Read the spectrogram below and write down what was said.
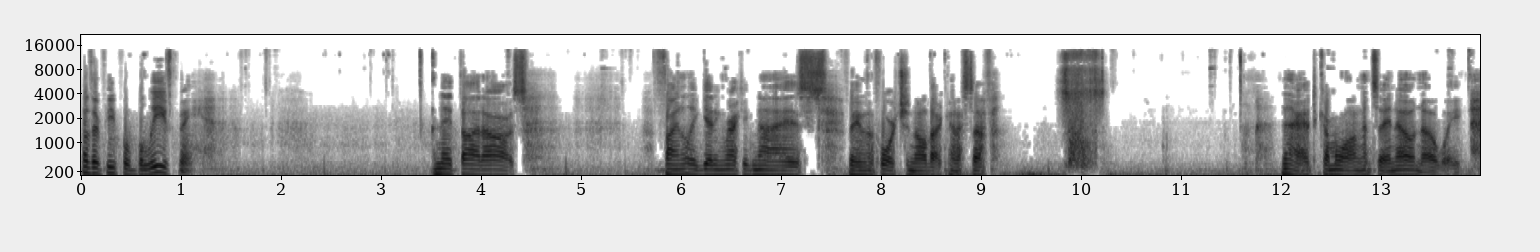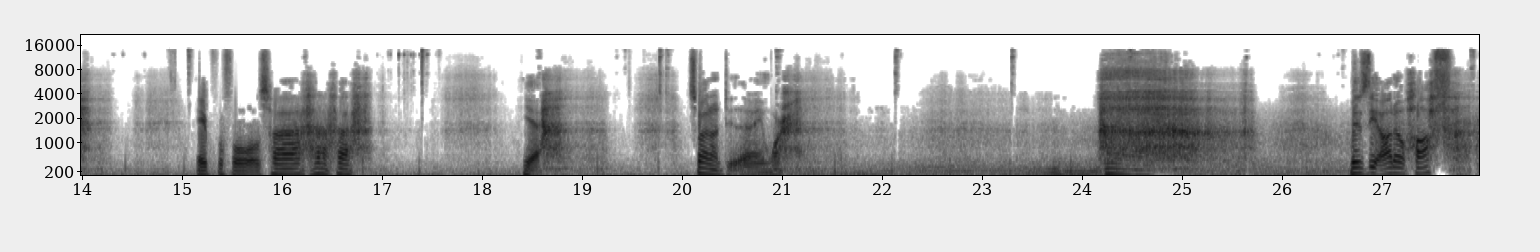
other people believed me. And they thought, oh, I was finally getting recognized, fame and fortune, all that kind of stuff. Then I had to come along and say, no, no, wait. April Fools, ha ha ha. Yeah. So I don't do that anymore. There's the Auto Hoff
